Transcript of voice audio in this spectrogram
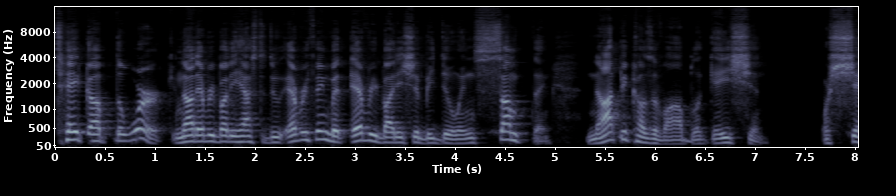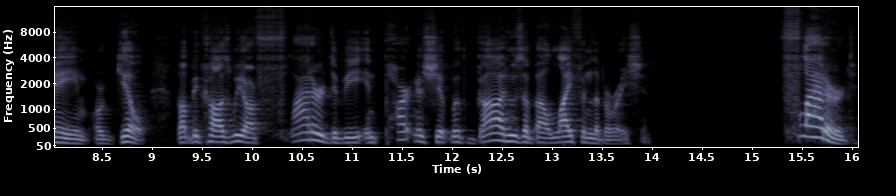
Take up the work. Not everybody has to do everything, but everybody should be doing something, not because of obligation or shame or guilt, but because we are flattered to be in partnership with God who's about life and liberation. Flattered.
